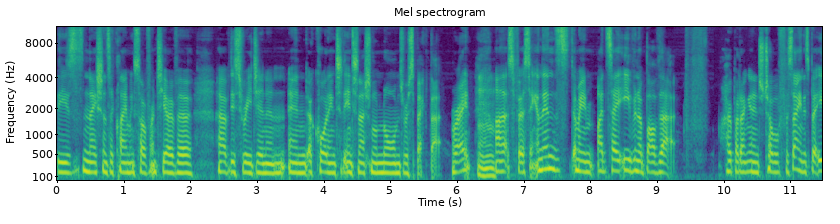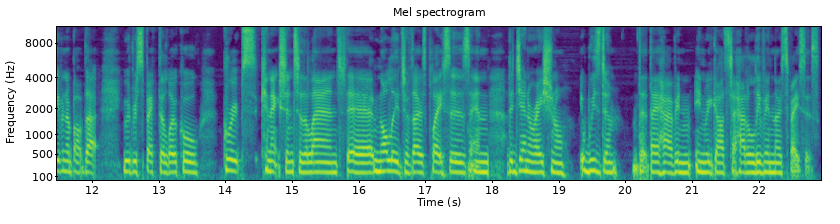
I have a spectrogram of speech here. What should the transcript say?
these nations are claiming sovereignty over uh, this region, and, and according to the international norms, respect that, right? Uh, that's the first thing. And then, I mean, I'd say even above that, hope I don't get into trouble for saying this, but even above that, you would respect the local group's connection to the land, their knowledge of those places, and the generational wisdom that they have in, in regards to how to live in those spaces.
